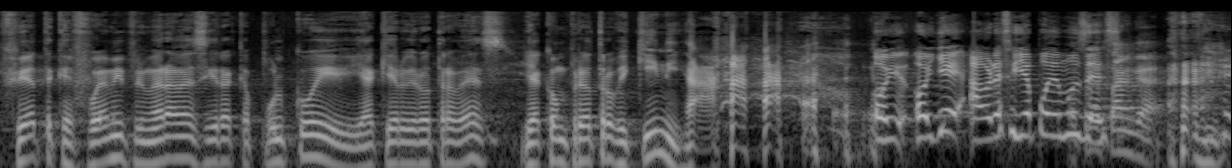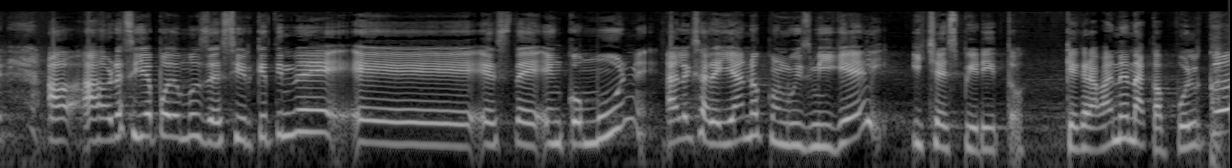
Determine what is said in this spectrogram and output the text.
Fíjate que fue mi primera vez ir a Acapulco y ya quiero ir otra vez. Ya compré otro bikini. Oye, ahora sí ya podemos decir. ahora sí ya podemos decir que tiene eh, este en común Alex Arellano con Luis Miguel y Chespirito, que graban en Acapulco.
